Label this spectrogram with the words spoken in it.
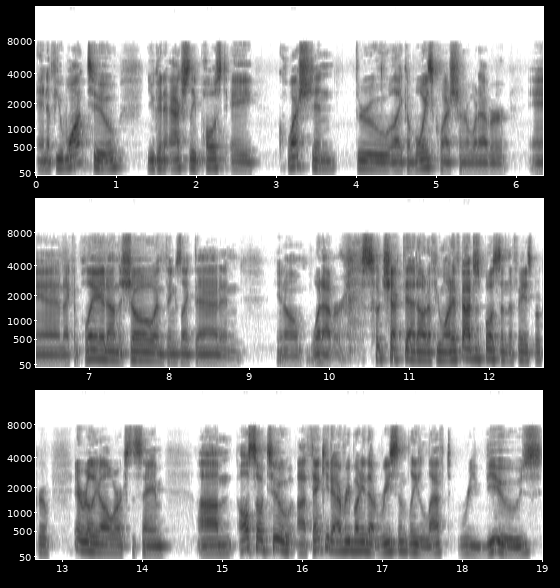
And if you want to, you can actually post a question through like a voice question or whatever, and I can play it on the show and things like that, and you know whatever. So check that out if you want. If not, just post it in the Facebook group. It really all works the same. Um, also, too, uh, thank you to everybody that recently left reviews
